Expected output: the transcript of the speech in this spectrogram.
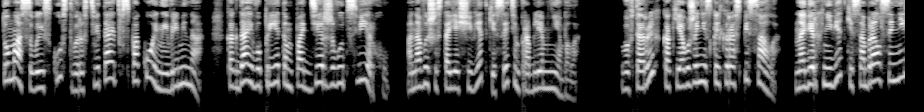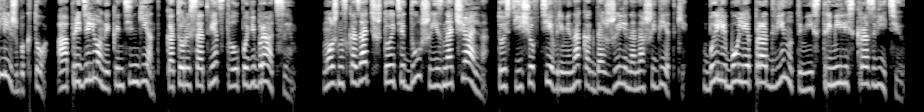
то массовое искусство расцветает в спокойные времена, когда его при этом поддерживают сверху, а на вышестоящей ветке с этим проблем не было. Во-вторых, как я уже несколько раз писала, на верхней ветке собрался не лишь бы кто, а определенный контингент, который соответствовал по вибрациям. Можно сказать, что эти души изначально, то есть еще в те времена, когда жили на нашей ветке, были более продвинутыми и стремились к развитию.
